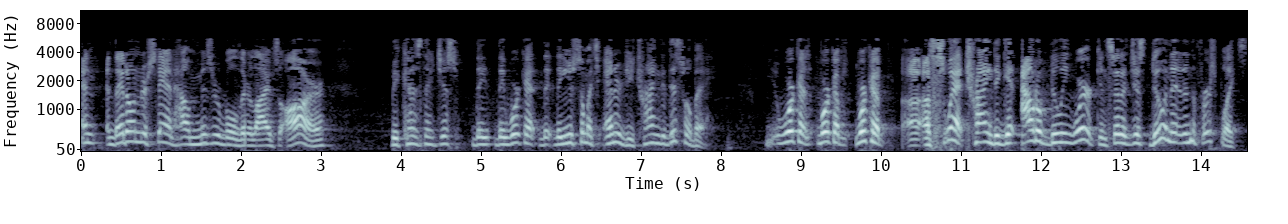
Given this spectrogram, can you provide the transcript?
And, and they don't understand how miserable their lives are because they just, they, they work at, they, they use so much energy trying to disobey. You work, a, work up, work up a sweat trying to get out of doing work instead of just doing it in the first place.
